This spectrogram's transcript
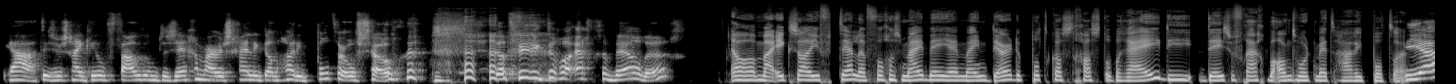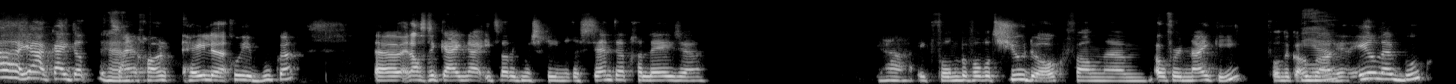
Ja, het is waarschijnlijk heel fout om te zeggen, maar waarschijnlijk dan Harry Potter of zo. dat vind ik toch wel echt geweldig. Oh, maar ik zal je vertellen, volgens mij ben jij mijn derde podcastgast op rij die deze vraag beantwoordt met Harry Potter. Ja, ja kijk, dat zijn gewoon hele goede boeken. Uh, en als ik kijk naar iets wat ik misschien recent heb gelezen. Ja, ik vond bijvoorbeeld Shoe Dog van um, over Nike. Vond ik ook wel een heel leuk boek.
